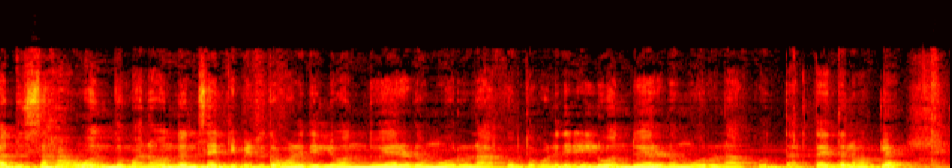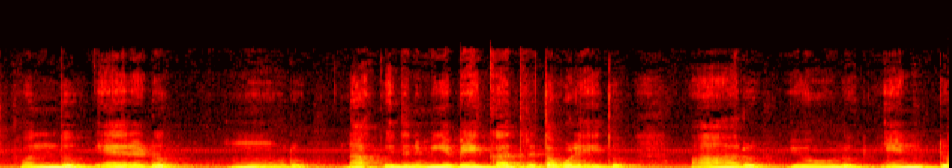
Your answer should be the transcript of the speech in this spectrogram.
ಅದು ಸಹ ಒಂದು ಮಾನ. ಒಂದೊಂದು ಸೆಂಟಿಮೀಟರ್ ತೊಗೊಂಡಿದ್ದು ಇಲ್ಲಿ ಒಂದು, ಎರಡು, ಮೂರು, ನಾಲ್ಕು ಅಂತ ತೊಗೊಂಡಿದ್ದೀವಿ ಇಲ್ಲಿ ಒಂದು, ಎರಡು, ಮೂರು, ನಾಲ್ಕು ಅಂತ ಅರ್ಥ. ಆಯ್ತಲ್ಲ ಮಕ್ಕಳೇ ಒಂದು, ಎರಡು, ಮೂರು, ನಾಲ್ಕು. ಇದು ನಿಮಗೆ ಬೇಕಾದರೆ ತೊಗೊಳ್ಳಿ. ಇದು ಆರು, ಏಳು, ಎಂಟು,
